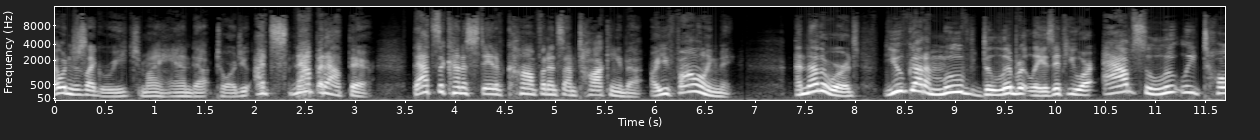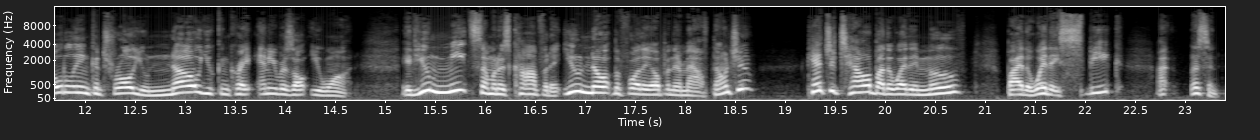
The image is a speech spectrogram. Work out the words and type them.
I wouldn't just like reach my hand out towards you. I'd snap it out there. That's the kind of state of confidence I'm talking about. Are you following me? In other words, you've got to move deliberately as if you are absolutely, totally in control. You know you can create any result you want. If you meet someone who's confident, you know it before they open their mouth, don't you? Can't you tell by the way they move, by the way they speak? Uh, listen,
